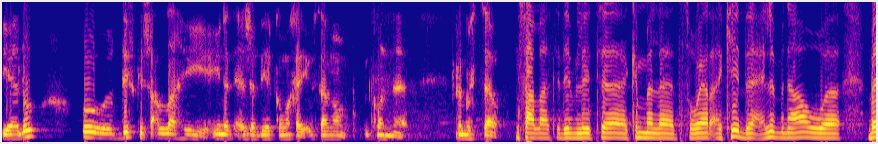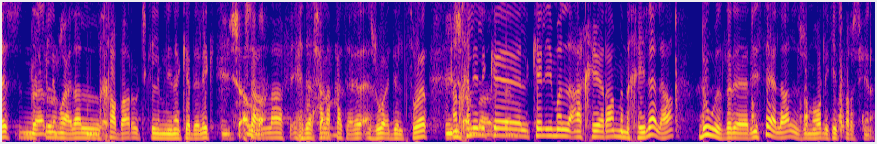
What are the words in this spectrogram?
ديالو. وال disque إن شاء الله ينال الإعجاب ديالكم أخي أسامة ويكون في المستوى. إن شاء الله سيدي ملي تكمل التصوير أكيد علمنا وباش نتكلموا على الخبر وتكلم لنا كذلك. إن شاء, إن شاء الله. في إحدى الحلقات على الأجواء ديال التصوير. نخلي لك الكلمة الأخيرة من خلالها. دوز رساله للجمهور اللي كيتفرج فينا.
